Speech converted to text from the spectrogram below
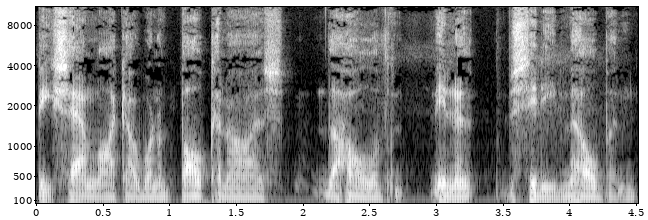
be sound like I want to balkanise the whole of inner city Melbourne.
